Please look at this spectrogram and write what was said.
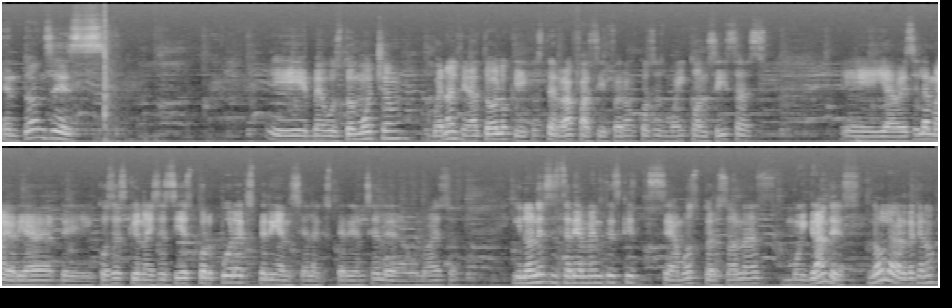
Entonces, eh, me gustó mucho. Bueno, al final todo lo que dijo este Rafa, sí fueron cosas muy concisas eh, y a veces la mayoría de cosas que uno dice sí es por pura experiencia, la experiencia le da a uno eso. Y no necesariamente es que seamos personas muy grandes, no, la verdad que no.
